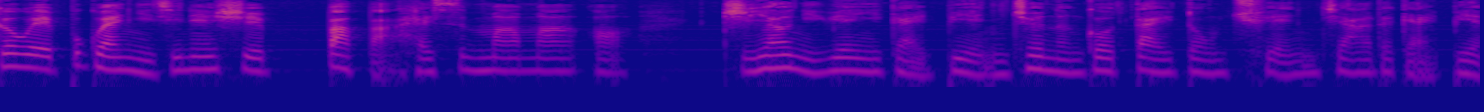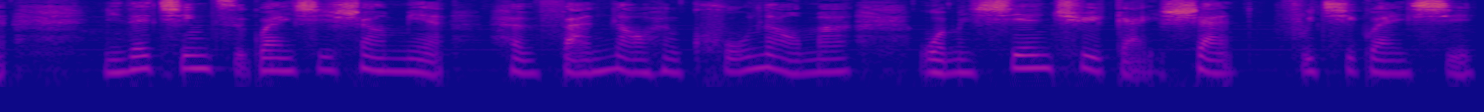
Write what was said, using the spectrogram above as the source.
各位，不管你今天是爸爸还是妈妈啊。只要你愿意改变，你就能够带动全家的改变。你在亲子关系上面很烦恼、很苦恼吗？我们先去改善夫妻关系，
